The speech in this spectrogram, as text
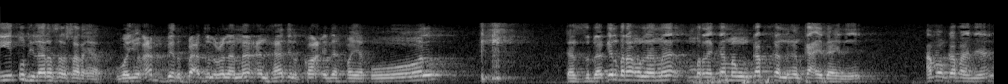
itu dilarang secara syariat. Wa yu'abbir ba'dul ulama an hadhil qa'idah fa dan sebagian para ulama mereka mengungkapkan dengan kaidah ini. Apa ungkapannya?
